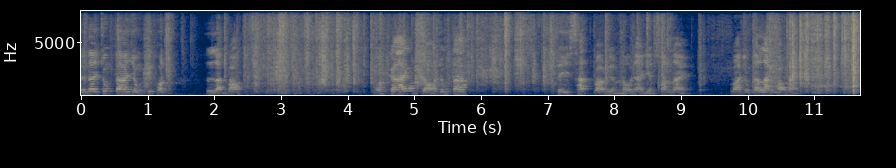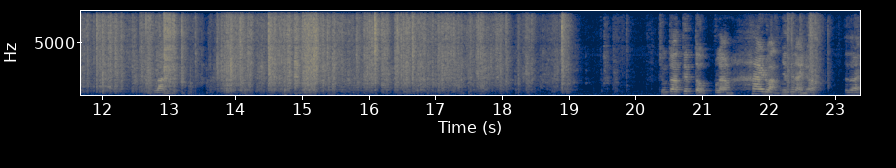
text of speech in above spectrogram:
đến đây chúng ta dùng kỹ thuật lật bóng. Ngón cái, ngón trỏ chúng ta tì sắt vào điểm nối này, điểm xoắn này. Và chúng ta lăn bóng này. Lăn. Chúng ta tiếp tục làm hai đoạn như thế này nữa. Thế này.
